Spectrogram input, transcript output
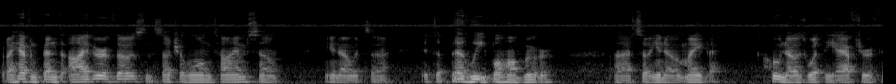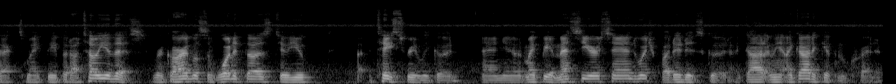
but I haven't been to either of those in such a long time, so you know, it's a it's a belly bomber. Uh, so you know, it might who knows what the after effects might be, but I'll tell you this: regardless of what it does to you, it tastes really good. And you know, it might be a messier sandwich, but it is good. I got, I mean, I got to give them credit.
